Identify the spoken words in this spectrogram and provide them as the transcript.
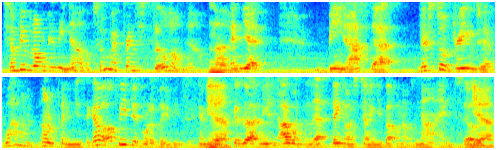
some people don't really know. Some of my friends still don't know. No. And yet, being asked that, there's still dreams. You're like, wow, I want to, I want to play music. Oh, we did want to play music. I mean, Yeah. Because I mean, I went to that thing I was telling you about when I was nine. So I was- Yeah.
